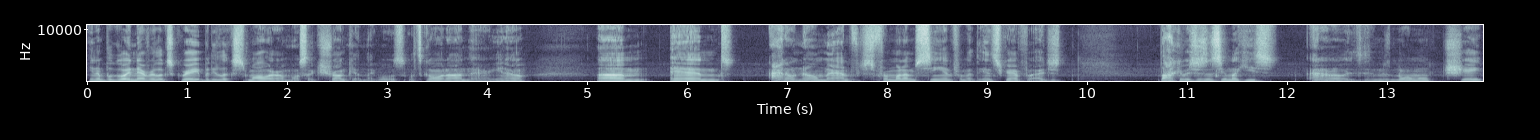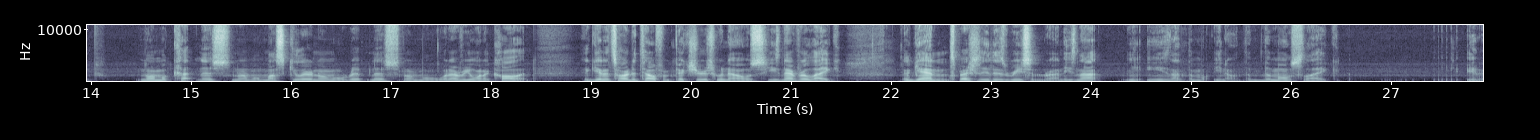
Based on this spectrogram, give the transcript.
you know, Blagoy never looks great, but he looks smaller, almost like shrunken. Like, what was what's going on there? You know, um, and I don't know, man. Just from what I'm seeing from the Instagram, I just Blachowicz doesn't seem like he's I don't know in normal shape normal cutness, normal muscular, normal ripness, normal whatever you want to call it. Again, it's hard to tell from pictures. Who knows? He's never like, again, especially this recent run. He's not. He's not the you know the, the most like you know,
